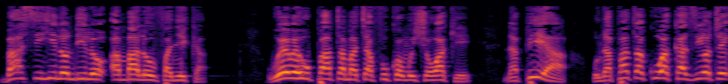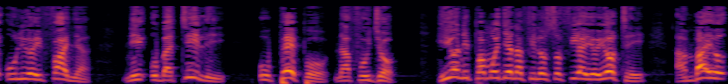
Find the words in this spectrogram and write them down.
basi hilo ndilo ambalo hufanyika. Wewe hupata machafuko mwisho wake na pia unapata kuwa kazi yote uliyoifanya ni ubatili upepo na fujo. Hiyo ni pamoja na filosofia yoyote ambayo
